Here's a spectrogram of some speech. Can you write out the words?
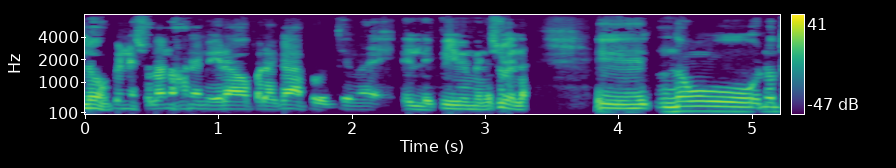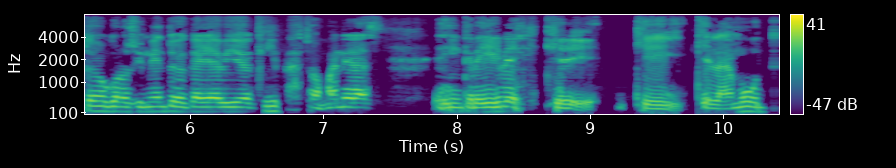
los venezolanos han emigrado para acá por el tema del declive en Venezuela. Eh, no, no tengo conocimiento de que haya habido aquí, pero de todas maneras es increíble que, que, que la MUT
